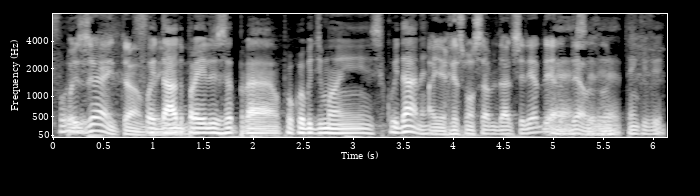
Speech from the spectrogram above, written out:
foi, pois é, então. Foi dado para eles, para o clube de mães cuidar, né? Aí a responsabilidade seria dela, é, delas, seria, né? Tem que ver.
